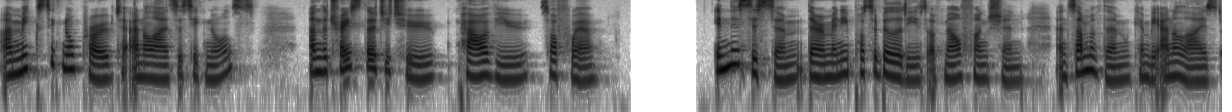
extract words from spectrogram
a mixed signal probe to analyze the signals, and the Trace32 PowerView software. In this system, there are many possibilities of malfunction, and some of them can be analysed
